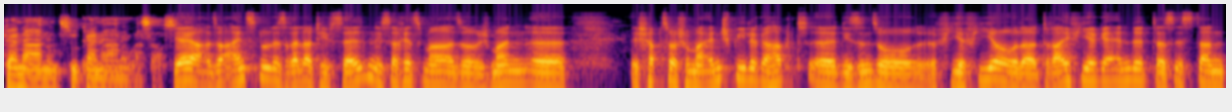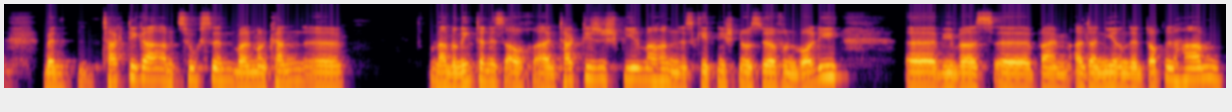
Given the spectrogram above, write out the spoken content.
keine Ahnung zu, keine Ahnung was aus. Ja, ja, also 1-0 ist relativ selten. Ich sag jetzt mal, also ich meine, äh, Ich habe zwar schon mal Endspiele gehabt, äh, die sind so 4-4 oder 3-4 geendet. Das ist dann, wenn Taktiker am Zug sind, weil man kann äh, beim Ringtennis auch ein taktisches Spiel machen. Es geht nicht nur Surf und Volley, äh, wie wir es äh, beim alternierenden Doppel haben.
